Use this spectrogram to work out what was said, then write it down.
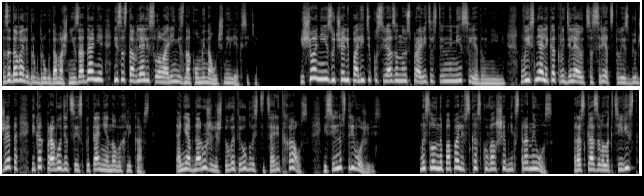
задавали друг другу домашние задания и составляли словари незнакомой научной лексики. Еще они изучали политику, связанную с правительственными исследованиями, выясняли, как выделяются средства из бюджета и как проводятся испытания новых лекарств. Они обнаружили, что в этой области царит хаос, и сильно встревожились. Мы словно попали в сказку «Волшебник страны Оз», рассказывал активист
